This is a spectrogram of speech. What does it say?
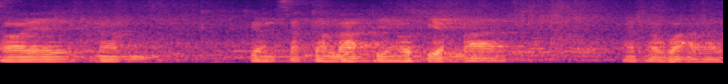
เอานำเครื่องสักการะที่เราเตรียมมามาถวาย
